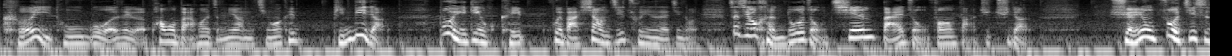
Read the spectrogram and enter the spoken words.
可以通过这个泡沫板或者怎么样的情况可以屏蔽掉的，不一定可以会把相机出现在镜头里，这是有很多种千百种方法去去掉的。选用座机是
